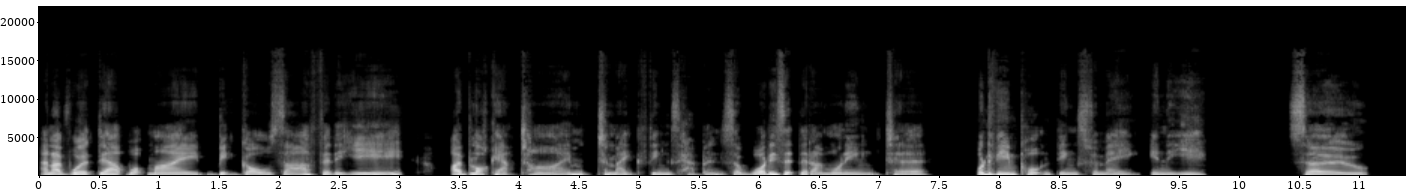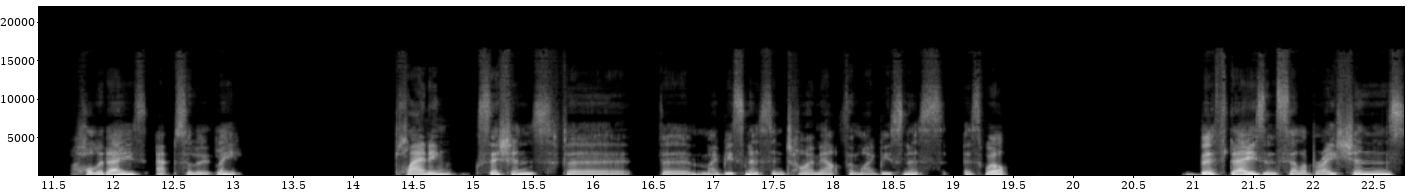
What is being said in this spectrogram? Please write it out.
and I've worked out what my big goals are for the year, I block out time to make things happen. So, what is it that I'm wanting to, what are the important things for me in the year? So, holidays, absolutely. Planning sessions for, for my business and time out for my business as well. Birthdays and celebrations,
